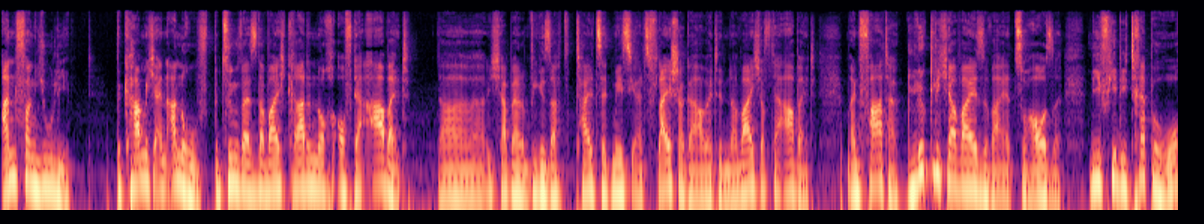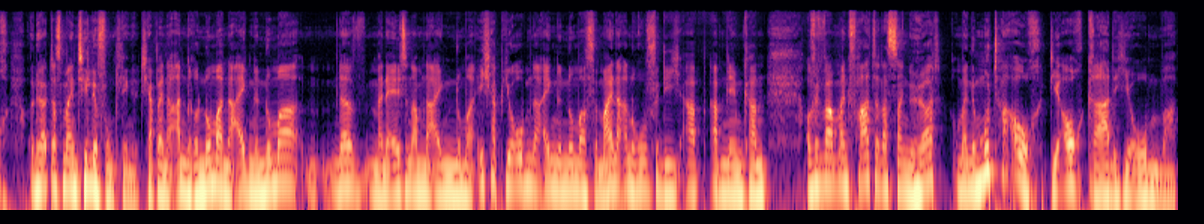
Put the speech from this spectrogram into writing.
Anfang Juli, bekam ich einen Anruf, beziehungsweise da war ich gerade noch auf der Arbeit da, ich habe ja, wie gesagt, teilzeitmäßig als Fleischer gearbeitet und da war ich auf der Arbeit. Mein Vater, glücklicherweise war er zu Hause, lief hier die Treppe hoch und hört, dass mein Telefon klingelt. Ich habe eine andere Nummer, eine eigene Nummer. Ne? Meine Eltern haben eine eigene Nummer. Ich habe hier oben eine eigene Nummer für meine Anrufe, die ich ab, abnehmen kann. Auf jeden Fall hat mein Vater das dann gehört und meine Mutter auch, die auch gerade hier oben war.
